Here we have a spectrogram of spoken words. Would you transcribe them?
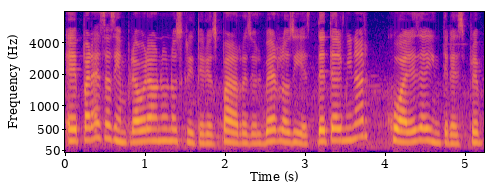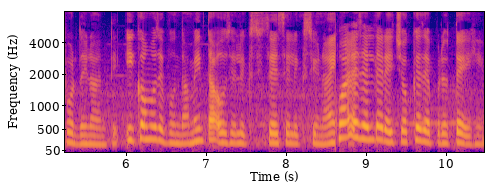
Eh, para eso siempre habrá unos criterios para resolverlos y es determinar cuál es el interés preponderante y cómo se fundamenta o se selecciona. ¿Cuál es el derecho que se protege?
